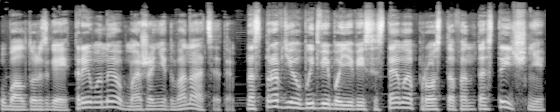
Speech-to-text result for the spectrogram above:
У Baldur's Gate 3 вони обмежені 12. Насправді обидві бойові системи просто фантастичні,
